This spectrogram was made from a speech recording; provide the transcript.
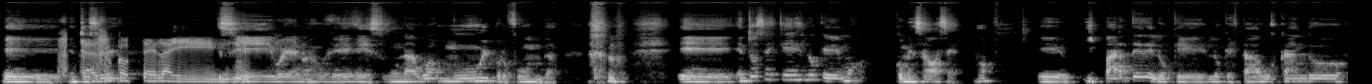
entonces, es un cóctel ahí. Sí, bueno, es un agua muy profunda. entonces, ¿qué es lo que hemos comenzado a hacer? ¿no? y parte de lo que, lo que estaba buscando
